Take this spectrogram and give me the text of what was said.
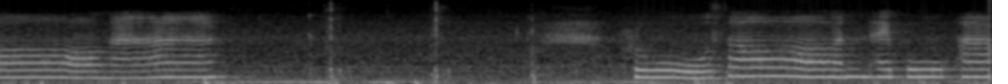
ต้องาครูสอนให้ผูกผ้า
